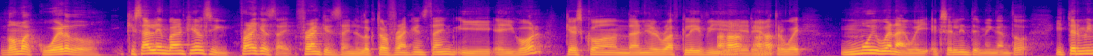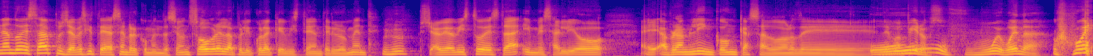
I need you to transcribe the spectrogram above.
No me acuerdo. Que sale en Van Helsing. Frankenstein. Frankenstein, el doctor Frankenstein y, e Igor, que es con Daniel Radcliffe y Ajá, el ajá. otro güey. Muy buena, güey, excelente, me encantó. Y terminando esa, pues ya ves que te hacen recomendación sobre la película que viste anteriormente. Pues ya había visto esta y me salió eh, Abraham Lincoln, cazador de, de vampiros. Uf, muy buena. Güey,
